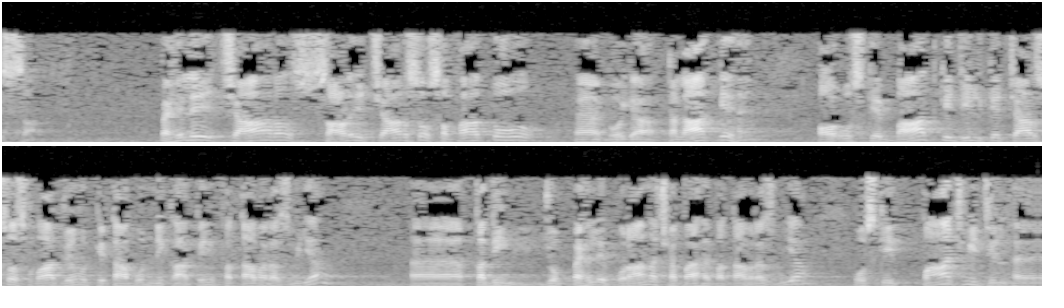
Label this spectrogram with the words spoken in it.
حصہ۔ پہلے چار، ساڑھے چار سو صفحہ تو وہ یا طلاق کے ہیں۔ اور اس کے بعد کے جلد کے چار سو سفات جو ہیں وہ کتابوں نکاتے ہیں فتح و رضویہ قدیم جو پہلے پرانا چھپا ہے فتح و رضویہ، اس کی پانچویں جلد ہے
